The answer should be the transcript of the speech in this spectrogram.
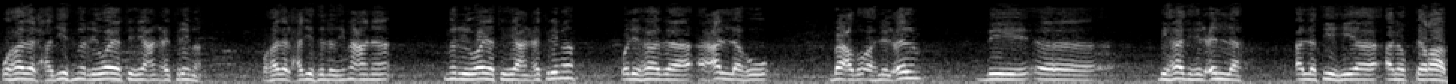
وهذا الحديث من روايته عن عكرمة. وهذا الحديث الذي معنا من روايته عن عكرمة. ولهذا أعله بعض أهل العلم آه، بهذه العلة التي هي الاضطراب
